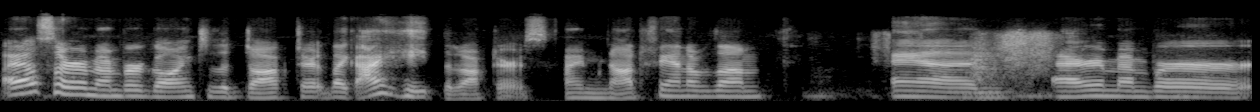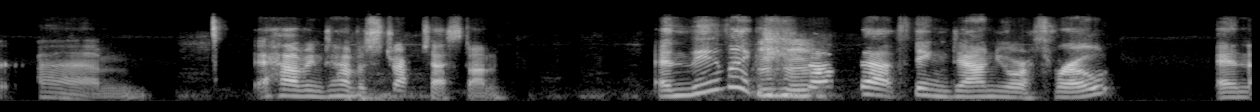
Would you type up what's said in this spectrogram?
I also remember going to the doctor. Like I hate the doctors. I'm not a fan of them. And I remember um, having to have a strep test done. And they like mm-hmm. shove that thing down your throat. And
